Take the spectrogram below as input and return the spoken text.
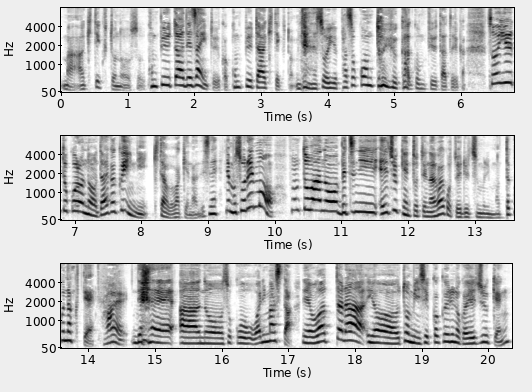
まあ、アーキテクトのそうコンピューターデザインというか、コンピューターアーキテクトみたいな、そういうパソコンというか、コンピューターというか、そういうところの大学院に来たわけなんですね。でもそれも、本当はあの、別に永住権取って長いこといるつもり全くなくて、はい。で、あの、そこ終わりました。で、終わったら、いや、トミーせっかくいるのか永住権、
